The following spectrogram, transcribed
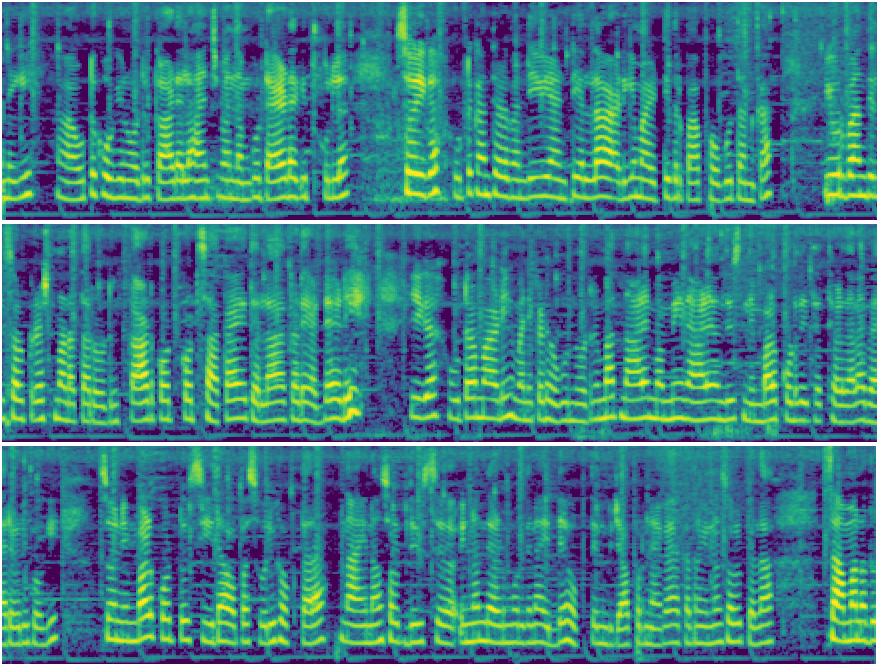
ಮನೆಗೆ ಊಟಕ್ಕೆ ಹೋಗಿ ನೋಡ್ರಿ. ಕಾರ್ಡೆಲ್ಲ ಹಂಚಿ ಬಂದು ನಮಗೂ ಟಯರ್ಡ್ ಆಗಿತ್ತು ಫುಲ್ ಸೊ ಈಗ ಊಟಕ್ಕೆ ಅಂತೇಳಿ ಬಂದೀವಿ. ಆಂಟಿ ಎಲ್ಲ ಅಡುಗೆ ಮಾಡಿಟ್ಟಿದ್ರು ಪಾಪ ಹೋಗೋ ತನಕ. ಇವ್ರು ಬಂದು ಇಲ್ಲಿ ಸ್ವಲ್ಪ ರೆಸ್ಟ್ ಮಾಡತ್ತಾರ ನೋಡ್ರಿ. ಕಾರ್ಡ್ ಕೊಟ್ಟು ಕೊಟ್ಟು ಸಾಕಾಯ್ತು ಎಲ್ಲ ಕಡೆ ಅಡ್ಡಾಡಿ ಈಗ ಊಟ ಮಾಡಿ ಮನೆ ಕಡೆ ಹೋಗೋದು ನೋಡ್ರಿ. ಮತ್ತು ನಾಳೆ ಮಮ್ಮಿ ನಾಳೆ ಒಂದು ದಿವ್ಸ ನಿಂಬಾಳು ಕೊಡೋದೈತೆ ಅಂತ ಹೇಳ್ದಲ್ಲ ಬೇರೆ ಊರಿಗೆ ಹೋಗಿ. ಸೊ ನಿಂಬಾಳು ಕೊಟ್ಟು ಸೀದಾ ವಾಪಸ್ ಊರಿಗೆ ಹೋಗ್ತಾರೆ. ನಾ ಇನ್ನೊಂದು ಸ್ವಲ್ಪ ದಿವ್ಸ, ಇನ್ನೊಂದು ಎರಡು ಮೂರು ದಿನ ಇದ್ದೇ ಹೋಗ್ತೀನಿ ಬಿಜಾಪುರ್ನಾಗ ಯಾಕಂದ್ರೆ ಇನ್ನೊಂದು ಸ್ವಲ್ಪ ಎಲ್ಲ ಸಾಮಾನದು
